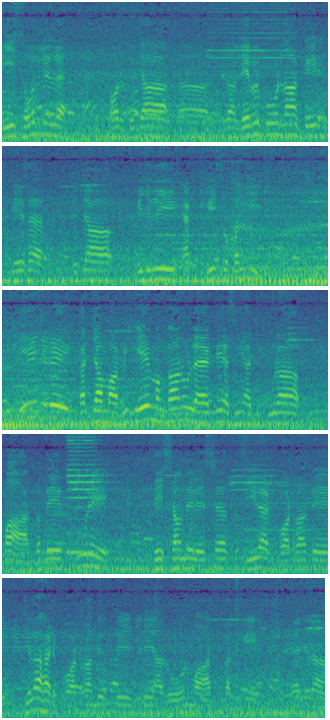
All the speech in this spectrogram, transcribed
ਬੀਜ ਸੋਧ ਬਿੱਲ ਹੈ ਔਰ ਦੂਜਾ ਜਿਹੜਾ ਲੇਬਰ ਕੋਡ ਦਾ ਕੇਸ ਹੈ, ਦੂਜਾ ਬਿਜਲੀ ਐਕਟ 2025 ਇਹ ਜਿਹੜੇ ਕਰਜ਼ਾ ਮਾਫੀ, ਇਹ ਮੰਗਾਂ ਨੂੰ ਲੈ ਕੇ ਅਸੀਂ ਅੱਜ ਪੂਰਾ ਭਾਰਤ ਦੇ ਪੂਰੇ ਦੇਸ਼ਾਂ ਦੇ ਵਿੱਚ ਤਹਿਸੀਲ ਹੈੱਡਕੁਆਟਰਾਂ ਤੇ ਜ਼ਿਲ੍ਹਾ ਹੈੱਡਕੁਆਟਰਾਂ ਦੇ ਉੱਤੇ ਜਿਹੜੇ ਆ ਰੋਡ ਮਾਰਚ ਕਰਕੇ ਇਹ ਜਿਹੜਾ,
